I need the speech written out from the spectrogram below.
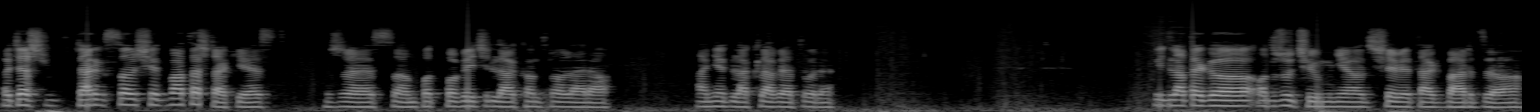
Chociaż w Dark Soulsie 2 też tak jest, że są podpowiedzi dla kontrolera, a nie dla klawiatury. I dlatego odrzucił mnie od siebie tak bardzo,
